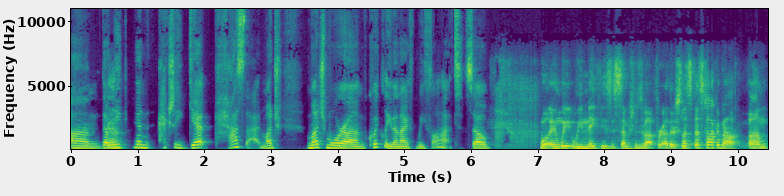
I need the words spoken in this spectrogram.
um, that yeah. we can actually get past that much much more um, quickly than I we thought. So well and we we make these assumptions about for others. Let's let's talk about um,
